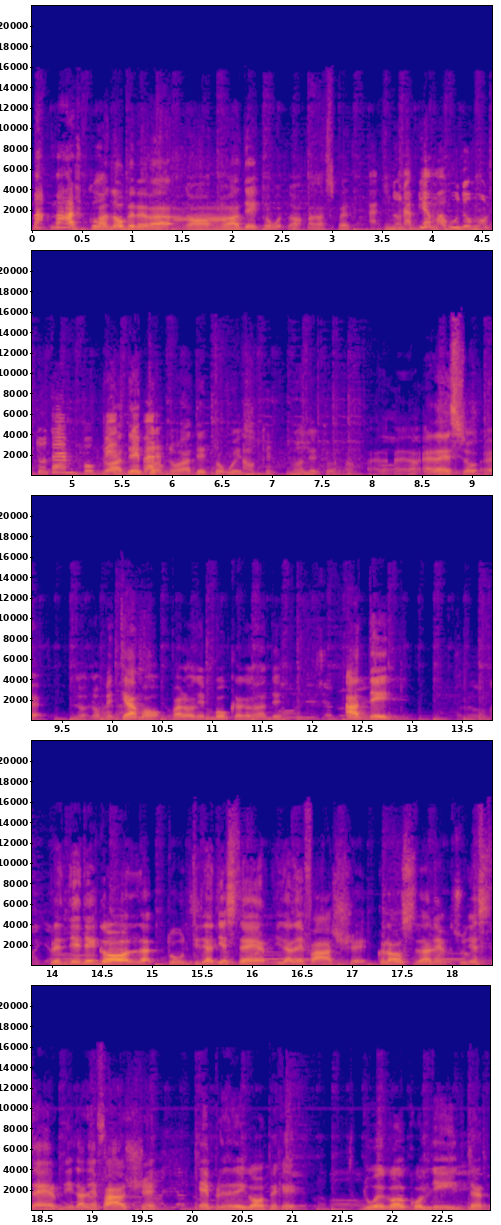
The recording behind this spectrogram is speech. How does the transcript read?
Ma Marco, Ma non per no, non ha detto no, aspetta. eh, non abbiamo avuto molto tempo Non per ha, detto, preparare. non ha detto questo. Ok, Non ha detto no. Eh, eh, adesso eh, no- non mettiamo parole in bocca che non ha detto. Ha detto prendete gol tutti dagli esterni, dalle fasce, cross dalle- sugli esterni, dalle fasce e prendete gol perché due gol con l'Inter,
